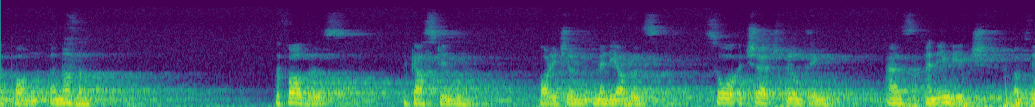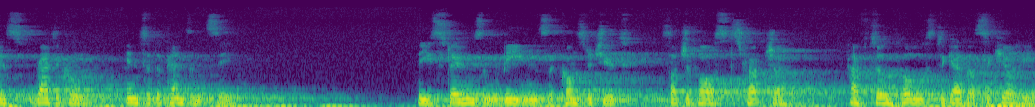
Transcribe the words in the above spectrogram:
upon another. The Fathers, Augustine, Origen, many others, saw a church building as an image of this radical interdependency. The stones and the beams that constitute such a vast structure have to hold together securely.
